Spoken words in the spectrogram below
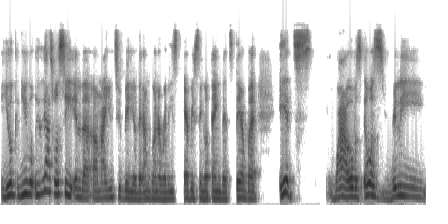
you you you guys will see in the uh, my YouTube video that I'm going to release every single thing that's there. But it's wow, it was it was really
